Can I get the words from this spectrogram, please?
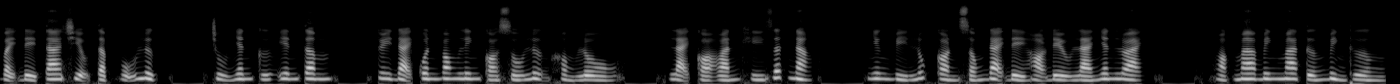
vậy để ta triệu tập vũ lực. Chủ nhân cứ yên tâm, tuy đại quân vong linh có số lượng khổng lồ, lại có oán khí rất nặng, nhưng vì lúc còn sống đại để họ đều là nhân loại, hoặc ma binh ma tướng bình thường,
